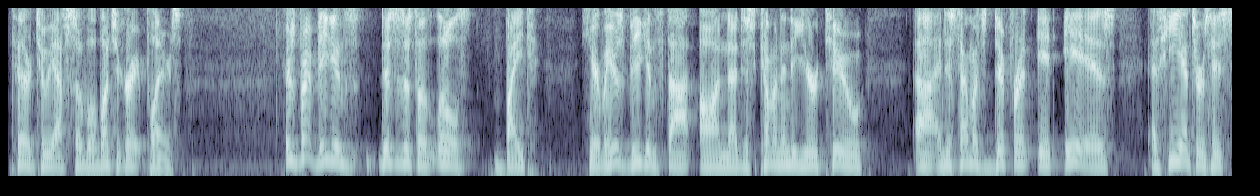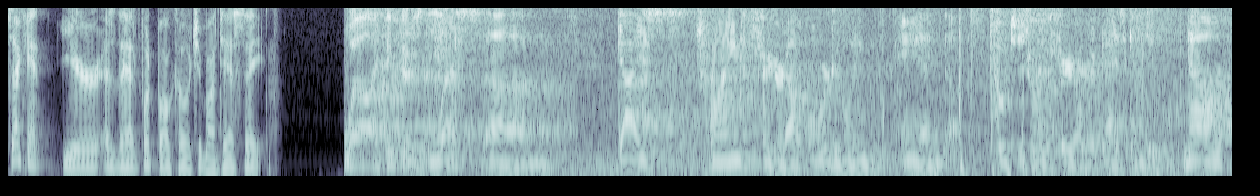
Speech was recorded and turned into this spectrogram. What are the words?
Taylor Tuiasosopo, a bunch of great players. Here's Brent Vigen's. This is just a little bite here, but here's Vigen's thought on uh, just coming into year two uh, and just how much different it is as he enters his second year as the head football coach at Montana State? Well, I think there's less um, guys trying to figure out what we're doing and coaches trying to figure out what guys can do. Now,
